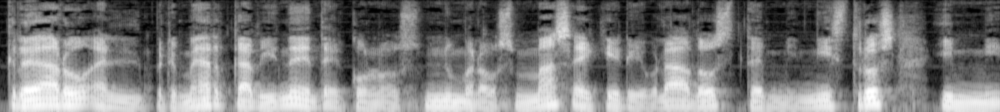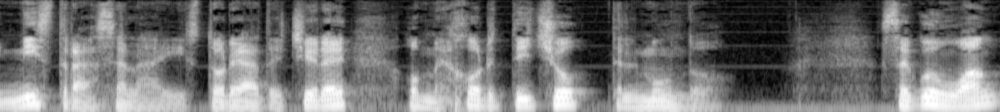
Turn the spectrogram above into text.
crearon el primer gabinete con los números más equilibrados de ministros y ministras en la historia de Chile, o mejor dicho, del mundo. Según Wang,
